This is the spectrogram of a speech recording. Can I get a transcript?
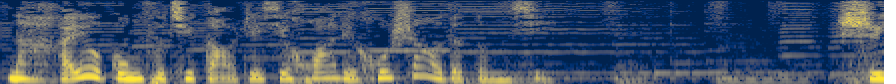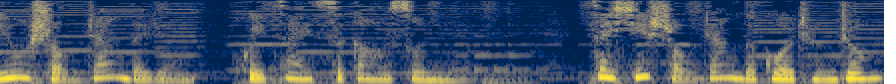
哪还有功夫去搞这些花里胡哨的东西？使用手账的人会再次告诉你，在写手账的过程中，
